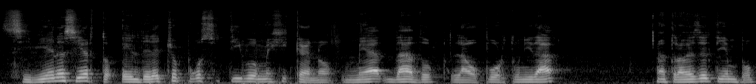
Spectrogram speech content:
Si bien es cierto, el derecho positivo mexicano me ha dado la oportunidad a través del tiempo,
